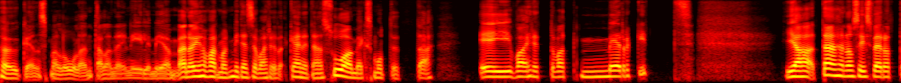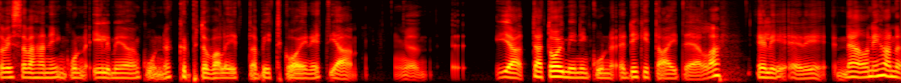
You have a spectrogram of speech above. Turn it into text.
tokens, mä luulen tällainen ilmiö. Mä en ole ihan varma, että miten se vaihdeta, käännetään suomeksi, mutta että ei vaihdettavat merkit. Ja tämähän on siis verrattavissa vähän niin kuin ilmiöön kuin kryptovaliitta, bitcoinit ja ja tämä toimii niin kuin digitaiteella. Eli, eli nämä on ihan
